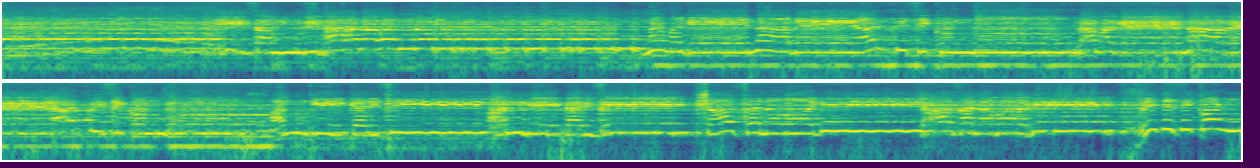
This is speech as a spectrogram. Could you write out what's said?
ಈ ಸಂವಿಧಾನವನ್ನು ನಮಗೆ ನಾವೇ ಅರ್ಪಿಸಿಕೊಂಡು ನಮಗೆ ನಾವೇ ಅರ್ಪಿಸಿಕೊಂಡು ಅಂಗೀಕರಿಸಿ ಅಂಗೀಕರಿಸಿ. ಶಾಸನವಾಗಿ ಶಾಸನವಾಗಿ ವಿಧಿಸಿಕೊಂಡು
